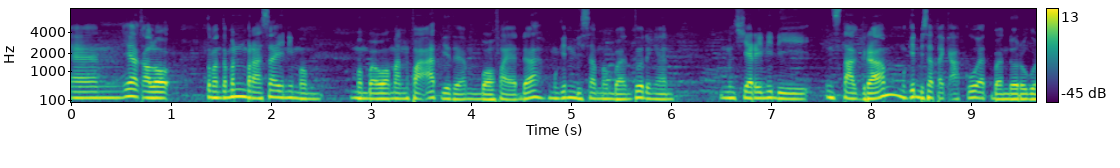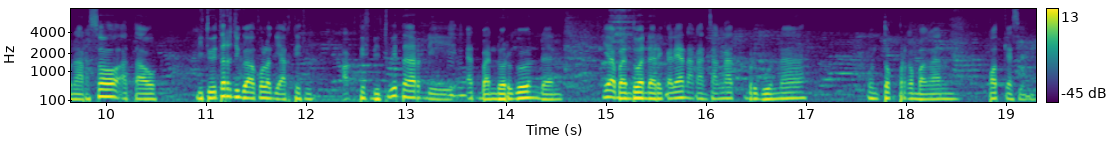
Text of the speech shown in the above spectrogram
And ya kalau teman-teman merasa ini mem- membawa manfaat gitu ya, membawa faedah, mungkin bisa membantu dengan men-share ini di Instagram, mungkin bisa tag aku at Bandoro Gunarso atau di Twitter juga aku lagi aktif aktif di Twitter di Mm-mm. @bandorgun dan ya bantuan dari kalian akan sangat berguna untuk perkembangan podcast ini.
